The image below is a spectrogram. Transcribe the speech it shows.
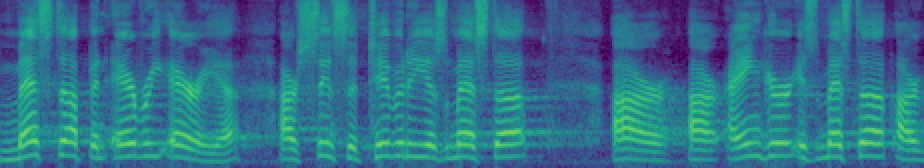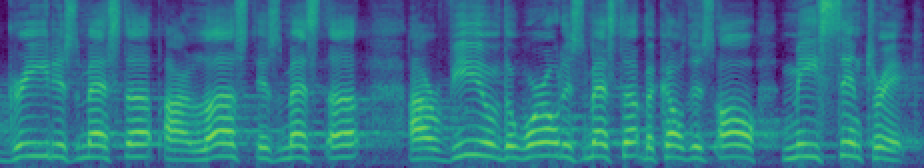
messed up in every area. Our sensitivity is messed up. Our, our anger is messed up. Our greed is messed up. Our lust is messed up. Our view of the world is messed up because it's all me centric.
